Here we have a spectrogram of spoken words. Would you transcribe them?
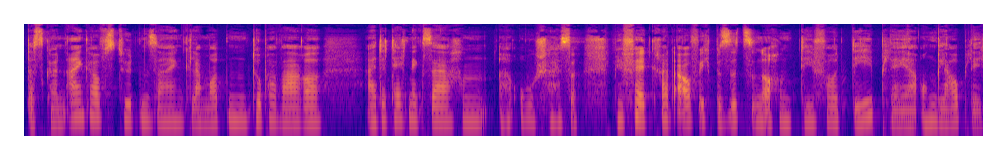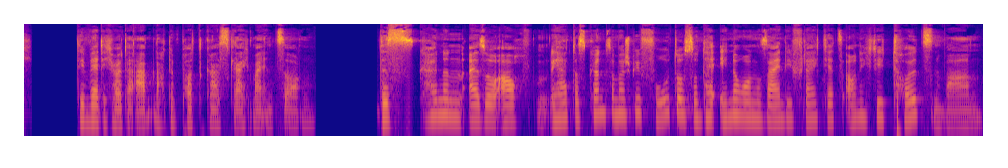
Das können Einkaufstüten sein, Klamotten, Tupperware, alte Techniksachen. Oh scheiße, mir fällt gerade auf, ich besitze noch einen DVD-Player. Unglaublich. Den werde ich heute Abend nach dem Podcast gleich mal entsorgen. Das können also auch, ja, das können zum Beispiel Fotos und Erinnerungen sein, die vielleicht jetzt auch nicht die tollsten waren.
